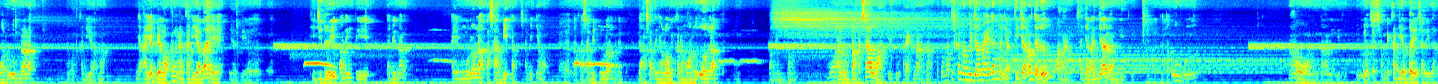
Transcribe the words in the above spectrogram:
mau heueumna lah. Lewat ka dieu mah. Nya aya belokan ngan ka dieu bae, ya gitu. Hiji deui paling ti tadina aya ngulon lah pasabit, lah pasabitnya mah. Heeh. Nah, pasabit ngulon berarti dasar teh logika moal heueuh lah. Pang pang mau lumpang ka sawah gitu, rek naha. Otomatis kan lamun jalma edan mah ti jalan teh leumpang, kan, sajalan-jalan gitu. Kata uh naon tadi gitu Terus sampai ka dia bae cari dah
